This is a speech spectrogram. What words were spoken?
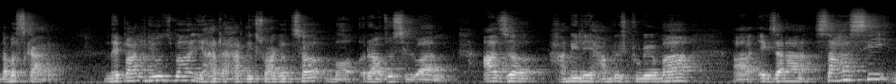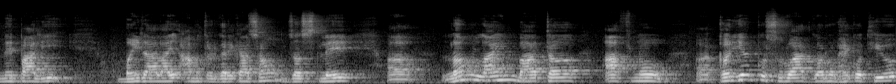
नमस्कार। नेपाल न्युजमा यहाँलाई हार्दिक स्वागत छ। म राजु सिलवाल। आज हामीले हाम्रो स्टुडियोमा एकजना साहसी नेपाली महिलालाई आमन्त्रण गरेका छौँ जसले लङ लाइनबाट आफ्नो करियरको सुरुवात गर्नुभएको थियो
